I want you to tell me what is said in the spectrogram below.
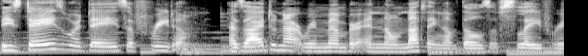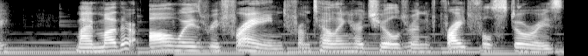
These days were days of freedom, as I do not remember and know nothing of those of slavery. My mother always refrained from telling her children frightful stories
